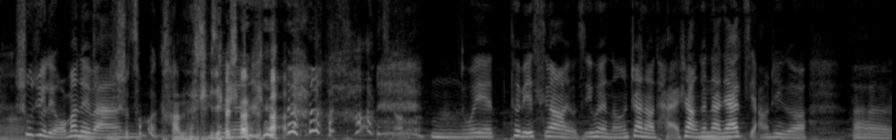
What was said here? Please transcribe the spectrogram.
数据流嘛，对吧？你是这么看的 这件事儿的？嗯，我也特别希望有机会能站到台上跟大家讲这个，呃，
